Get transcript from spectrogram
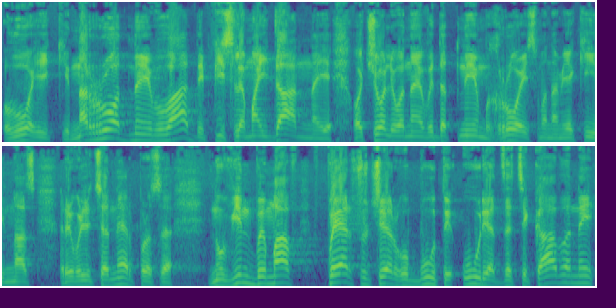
логіки народної влади після майданної, очолюваної видатним Гройсманом, який нас революціонер, просто ну він би мав. В першу чергу бути уряд зацікавлений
